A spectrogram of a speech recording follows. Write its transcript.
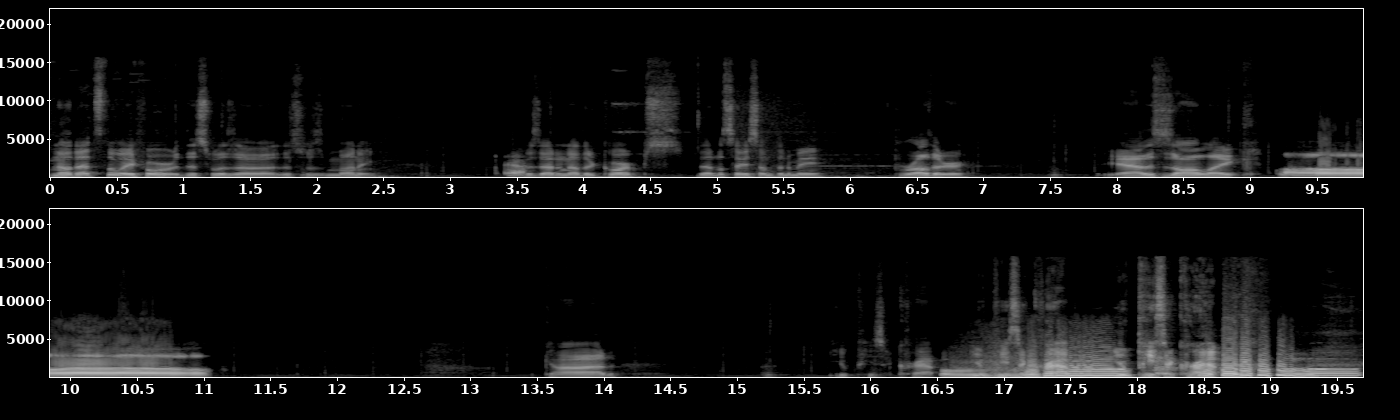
No, that's the way forward. This was uh, this was money. Was that another corpse that'll say something to me? Brother. Yeah, this is all like Oh. God. You piece of crap. You piece of crap. You piece of crap. Oh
